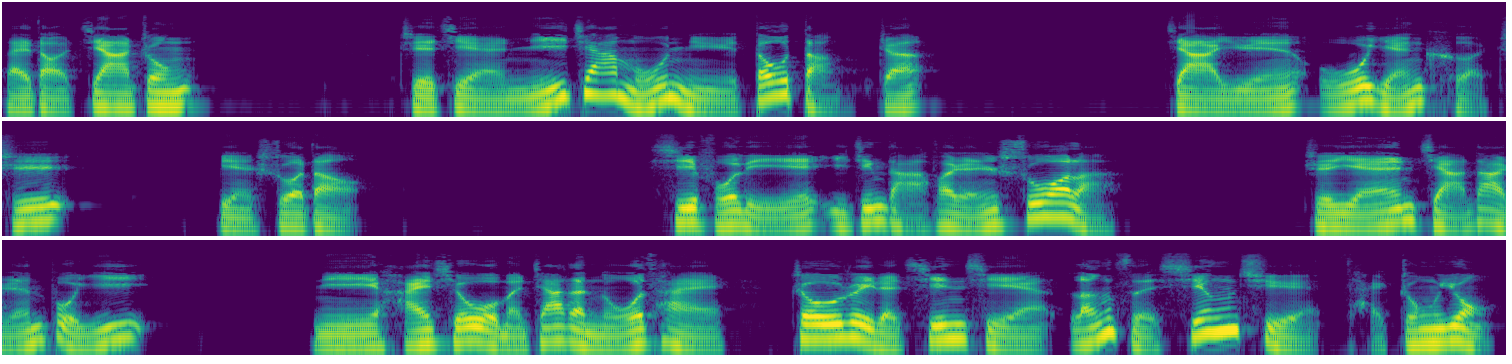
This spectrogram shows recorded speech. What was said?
来到家中，只见倪家母女都等着。贾云无言可知，便说道：“西府里已经打发人说了。”只言贾大人不依，你还求我们家的奴才周瑞的亲戚冷子兴去才中用。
